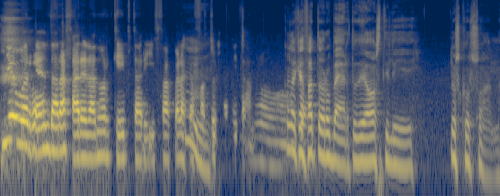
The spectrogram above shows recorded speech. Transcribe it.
Io vorrei andare a fare la North Cape Tariffa, quella che mm. ha fatto il capitano. Quella che ha fatto Roberto De Ostili lo scorso anno.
